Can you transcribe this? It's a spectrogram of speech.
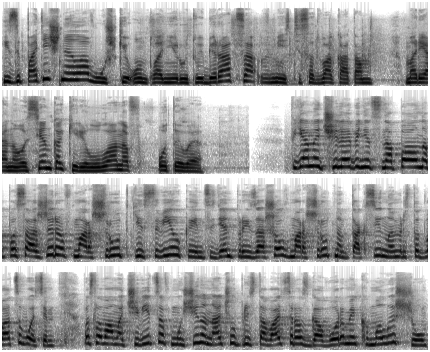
Из ипотечной ловушки он планирует выбираться вместе с адвокатом. Марьяна Лысенко, Кирилл Уланов, ОТВ. Пьяный челябинец напал на пассажиров маршрутки с вилкой. Инцидент произошел в маршрутном такси номер 128. По словам очевидцев, мужчина начал приставать с разговорами к малышу.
